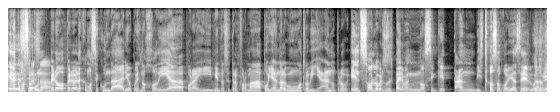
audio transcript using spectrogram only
era como Fuerza. secun- pero, pero era como secundario, pues no jodía por ahí mientras se transformaba apoyando a algún otro villano. Pero él solo versus Spider-Man, no sé qué tan vistoso podía ser. Bueno, mecha,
